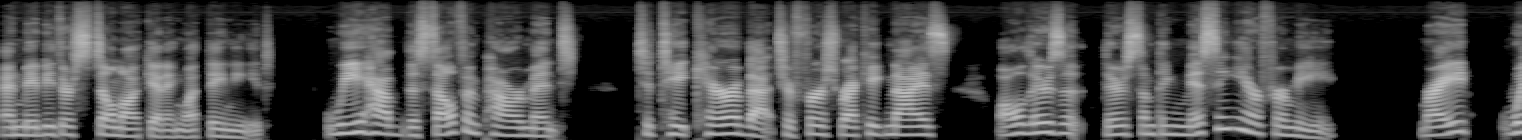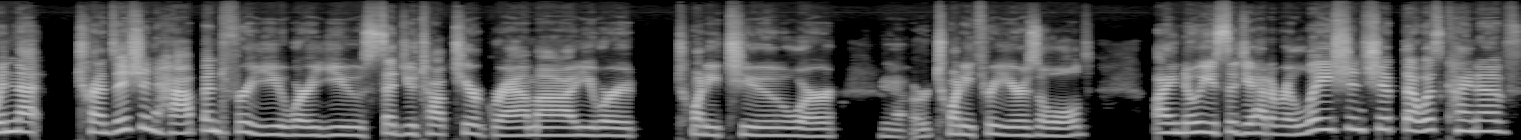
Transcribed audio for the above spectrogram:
and maybe they're still not getting what they need. We have the self empowerment to take care of that, to first recognize, oh, there's a there's something missing here for me, right? When that transition happened for you, where you said you talked to your grandma, you were 22 or yeah. or 23 years old. I know you said you had a relationship that was kind of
